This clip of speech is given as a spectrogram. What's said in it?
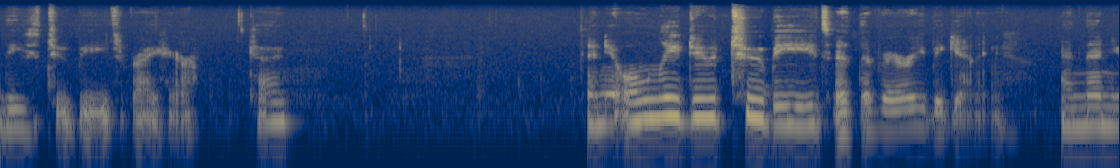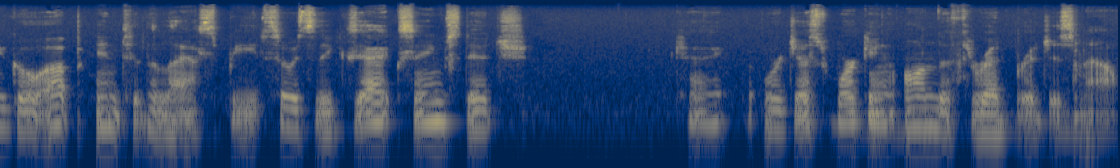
these two beads right here. Okay and you only do two beads at the very beginning and then you go up into the last bead. So it's the exact same stitch okay? We're just working on the thread bridges now.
